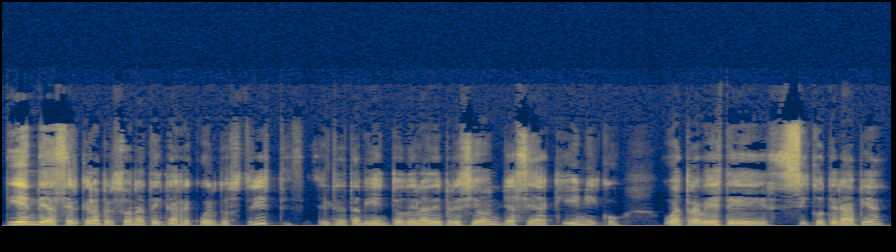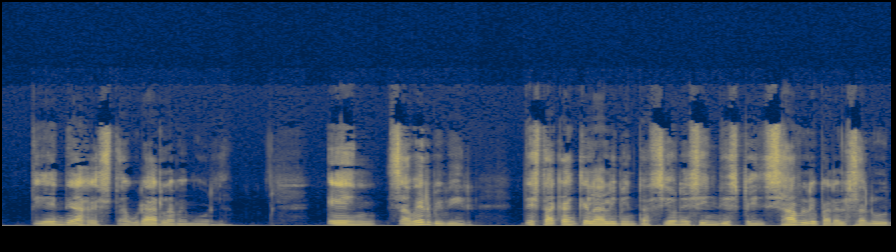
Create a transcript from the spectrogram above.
tiende a hacer que la persona tenga recuerdos tristes. El tratamiento de la depresión, ya sea químico o a través de psicoterapia tiende a restaurar la memoria. En Saber Vivir destacan que la alimentación es indispensable para el salud,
